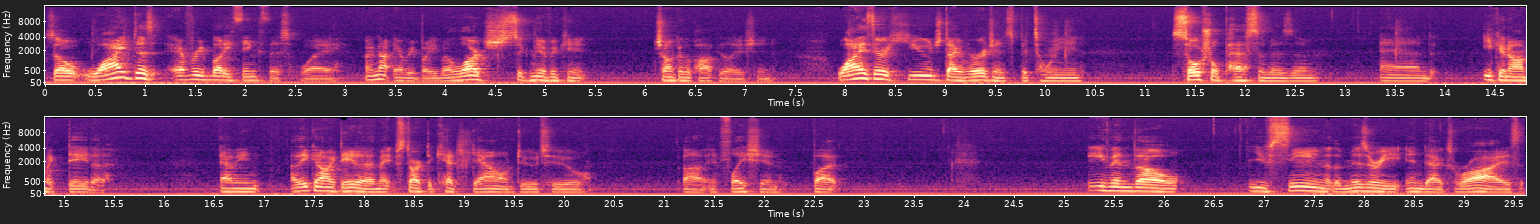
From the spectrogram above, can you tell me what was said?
So why does everybody think this way? Or not everybody, but a large significant chunk of the population. Why is there a huge divergence between social pessimism and economic data? I mean, the economic data might start to catch down due to uh, inflation, but even though you've seen the misery index rise,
